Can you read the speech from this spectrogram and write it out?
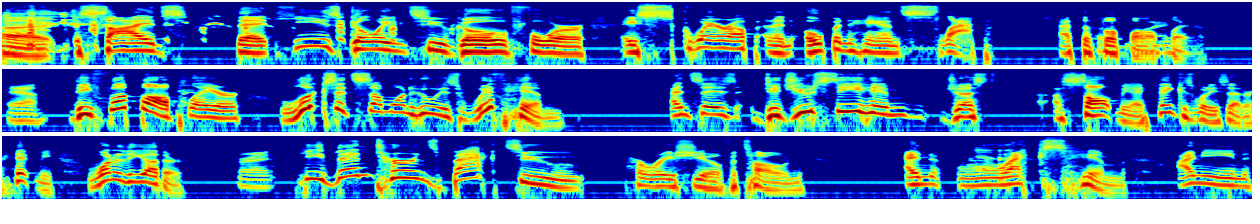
uh, decides that he's going to go for a square up and an open hand slap at the football boy. player. Yeah. The football player looks at someone who is with him and says, Did you see him just assault me? I think is what he said, or hit me, one or the other. Right. He then turns back to Horatio Fatone and wrecks him. I mean,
